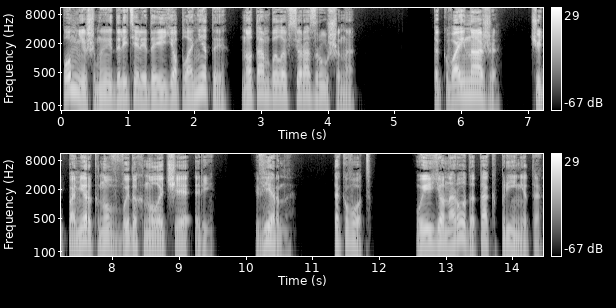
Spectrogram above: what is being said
«Помнишь, мы долетели до ее планеты, но там было все разрушено. «Так война же!» — чуть померкнув, выдохнула Че-Ри. «Верно. Так вот, у ее народа так принято.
